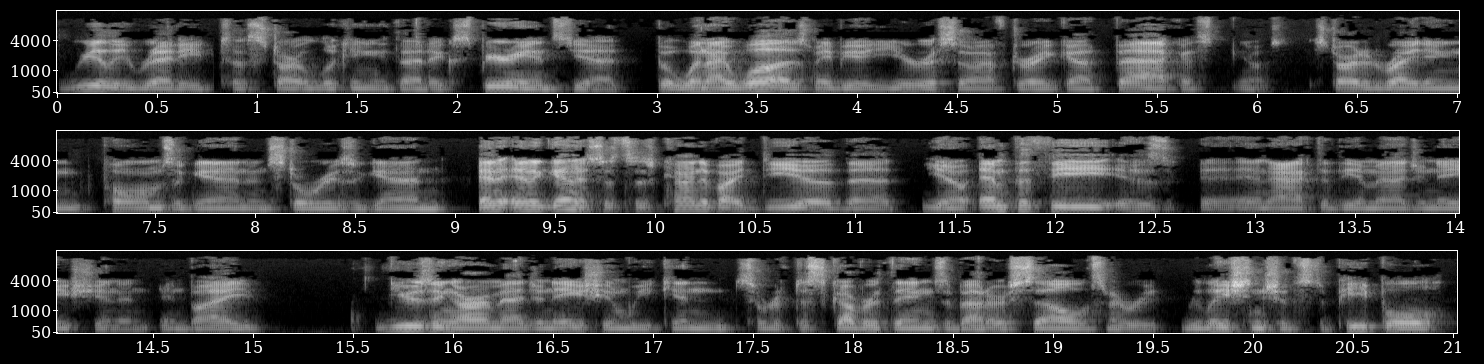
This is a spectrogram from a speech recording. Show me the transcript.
really ready to start looking at that experience yet. But when I was, maybe a year or so after I got back, I you know started writing poems again and stories again. And and again, it's just this kind of idea that you know empathy is an act of the imagination, and, and by using our imagination, we can sort of discover things about ourselves and our re- relationships to people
